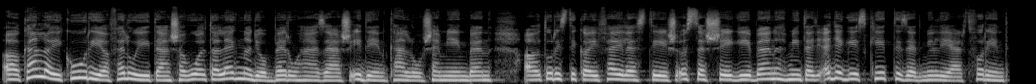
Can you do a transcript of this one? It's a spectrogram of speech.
A Kállai Kúria felújítása volt a legnagyobb beruházás idén Kálló semjénben. A turisztikai fejlesztés összességében mintegy 1,2 milliárd forint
